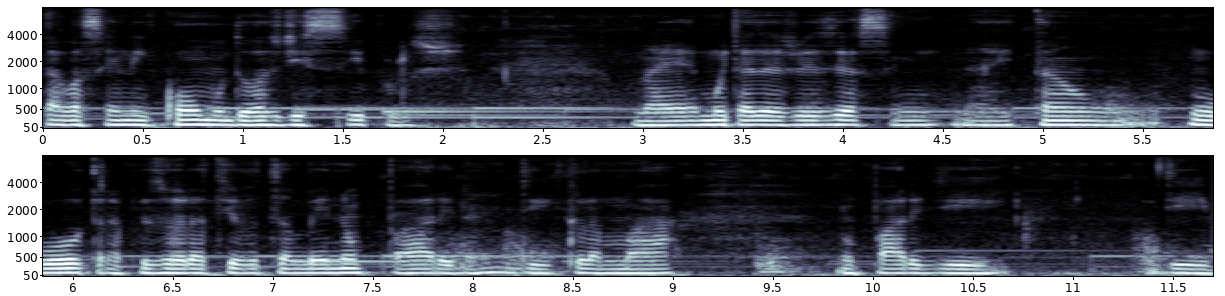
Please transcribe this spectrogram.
estava sendo incômodo aos discípulos. Né? Muitas das vezes é assim. Né? Então, o outro, a pejorativa também não pare né? de clamar, não pare de, de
